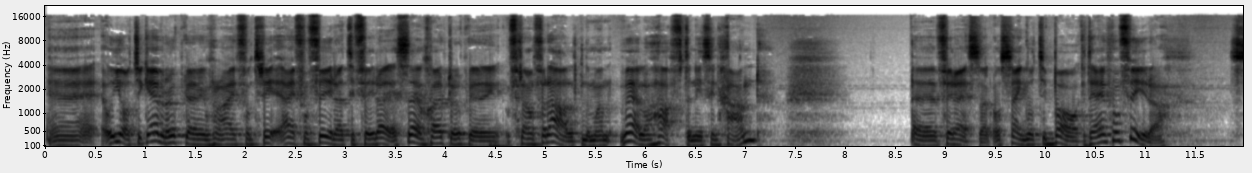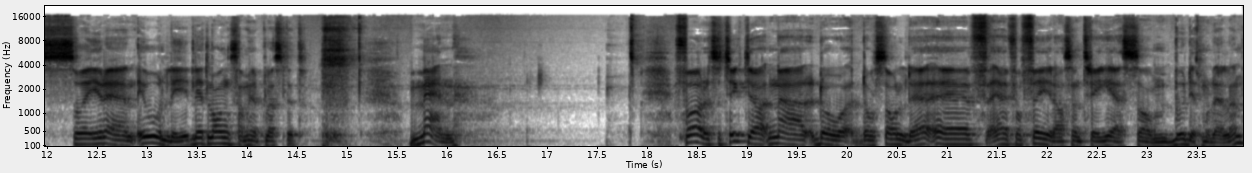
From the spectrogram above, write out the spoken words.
Eh, och jag tycker även uppgraderingen från iPhone, 3, iPhone 4 till 4S är en självklar uppgradering. Framförallt när man väl har haft den i sin hand. Eh, 4S och sen går tillbaka till iPhone 4 så är ju det en olidligt långsam helt plötsligt. Men Förut så tyckte jag när då de sålde eh, iPhone 4 och sen 3GS som budgetmodellen.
